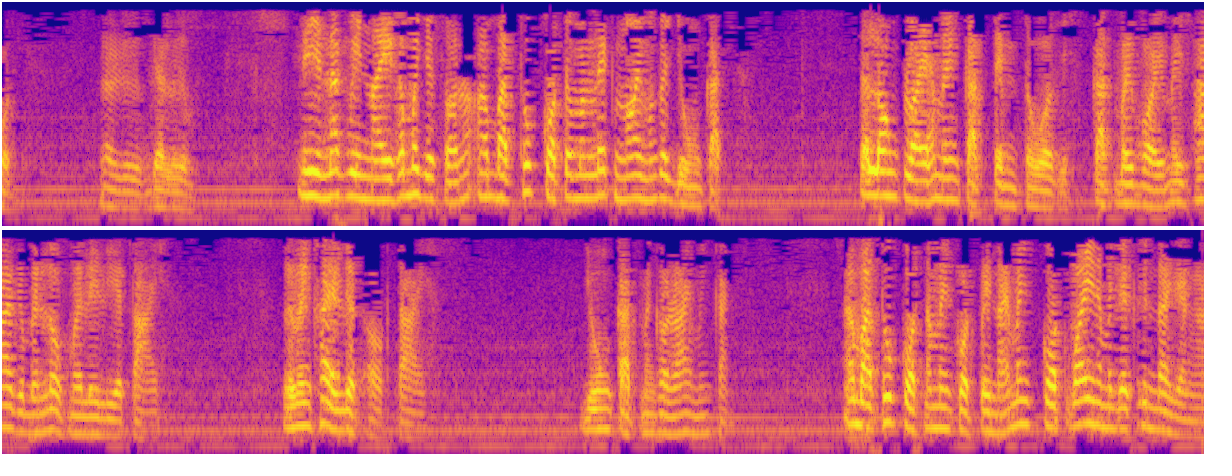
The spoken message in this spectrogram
กฎเราลืมอย่าลืม นี่นักวินัยเขาไม่จะสอนอาบัตทุกกฎแต่มันเล็กน้อยมันก็ยุงกัดแต่ลองปล่อยให้มันกัดเต็มตัวสิ กัดบ่อยๆ ไม่ช้าจะเป็นโรคมาเรียตาย หรือเป็นไข้เลือดออกตาย ยุงกัดมันก็ร้ายเหมือนกันอาบัตทุกกฎนะมันกดไปไหน มันกดไว้นะมันจะขึ้นได้ยังไง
